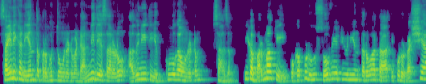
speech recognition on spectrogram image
సైనిక నియంత ప్రభుత్వం ఉన్నటువంటి అన్ని దేశాలలో అవినీతి ఎక్కువగా ఉండటం సహజం. ఇక బర్మాకి ఒకప్పుడు సోవియట్ యూనియన్ తర్వాత ఇప్పుడు రష్యా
